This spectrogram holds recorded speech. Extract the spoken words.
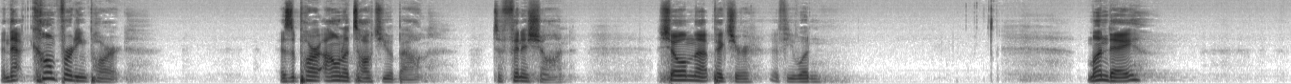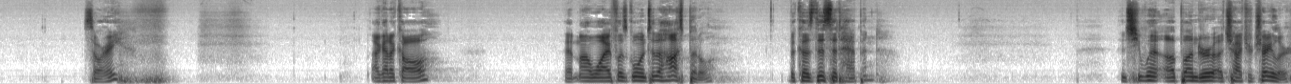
And that comforting part is the part I want to talk to you about to finish on. Show them that picture, if you would. Monday, sorry, I got a call that my wife was going to the hospital because this had happened. And she went up under a tractor trailer,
